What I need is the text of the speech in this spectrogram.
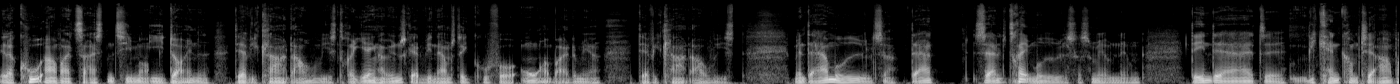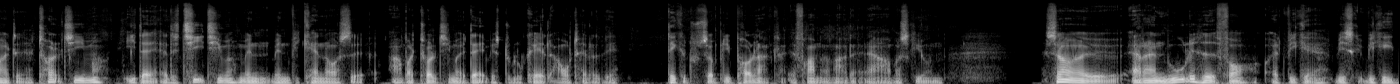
eller kunne arbejde 16 timer i døgnet. Det har vi klart afvist. Regeringen har ønsket, at vi nærmest ikke kunne få overarbejde mere. Det har vi klart afvist. Men der er modydelser. Der er særligt tre modydelser, som jeg vil nævne. Det ene det er, at øh, vi kan komme til at arbejde 12 timer. I dag er det 10 timer, men, men vi kan også øh, arbejde 12 timer i dag, hvis du lokalt aftaler det. Det kan du så blive pålagt øh, fremadrettet af arbejdsgiveren så øh, er der en mulighed for, at vi kan, vi, skal, vi kan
